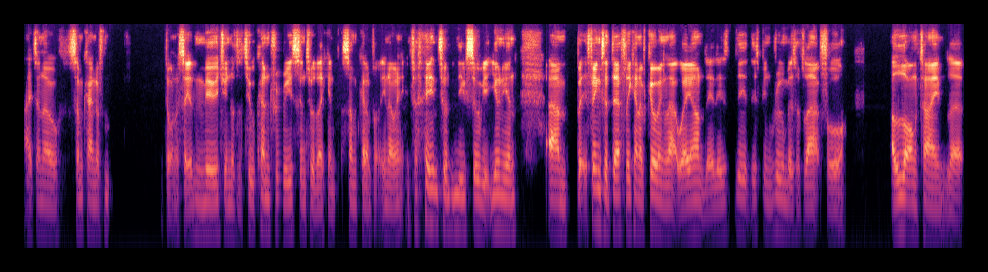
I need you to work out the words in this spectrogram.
I don't know, some kind of don't want to say a merging of the two countries into like in some kind of you know into, into new Soviet Union. Um, but things are definitely kind of going that way, aren't they? There's there, there's been rumors of that for a long time that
